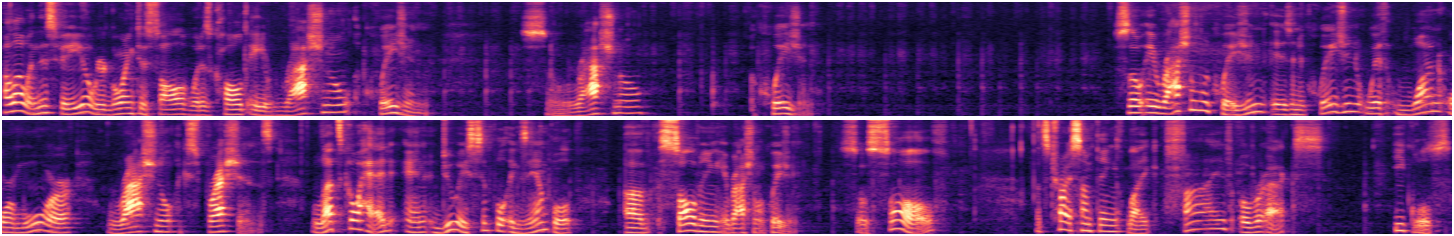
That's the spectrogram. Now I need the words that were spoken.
Hello, in this video we're going to solve what is called a rational equation. So rational equation. So a rational equation is an equation with one or more rational expressions. Let's go ahead and do a simple example of solving a rational equation. So solve, let's try something like 5 over x equals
